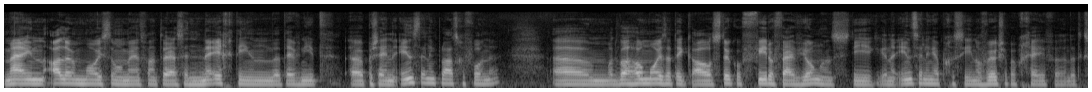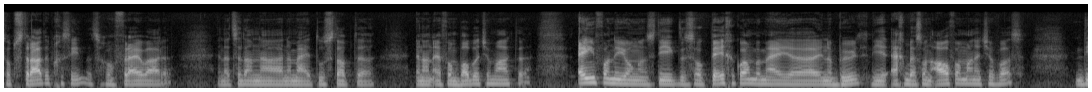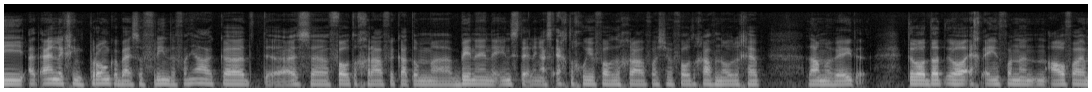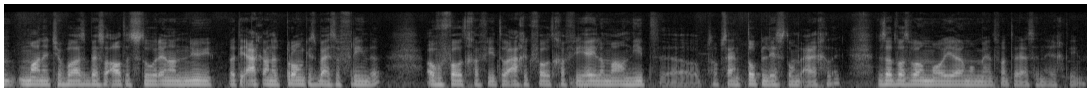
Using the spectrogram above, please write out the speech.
Mijn allermooiste moment van 2019, dat heeft niet uh, per se in een instelling plaatsgevonden. Um, wat wel heel mooi is dat ik al een stuk of vier of vijf jongens die ik in een instelling heb gezien of workshop heb gegeven, dat ik ze op straat heb gezien, dat ze gewoon vrij waren. En dat ze dan naar, naar mij toestapten en dan even een babbeltje maakten. Een van de jongens die ik dus ook tegenkwam bij mij uh, in de buurt, die echt best wel een alfa mannetje was, die uiteindelijk ging pronken bij zijn vrienden. Van ja, ik, hij is uh, fotograaf, ik had hem uh, binnen in de instelling. Hij is echt een goede fotograaf. Als je een fotograaf nodig hebt, laat me weten. Terwijl dat wel echt een van een, een alfa mannetje was, best wel altijd stoer. En dan nu dat hij eigenlijk aan het pronken is bij zijn vrienden over fotografie, terwijl eigenlijk fotografie helemaal niet op, op, zijn toplist stond eigenlijk. Dus dat was wel een mooi moment van 2019.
